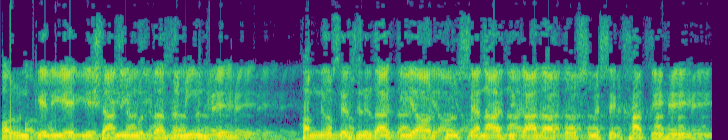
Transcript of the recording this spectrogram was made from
اور ان کے لیے ایک نشانی مردہ زمین ہے۔ ہم نے اسے زندہ کیا اور پھر اس سے اناج نکالا تو اس میں سے کھاتے ہیں۔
